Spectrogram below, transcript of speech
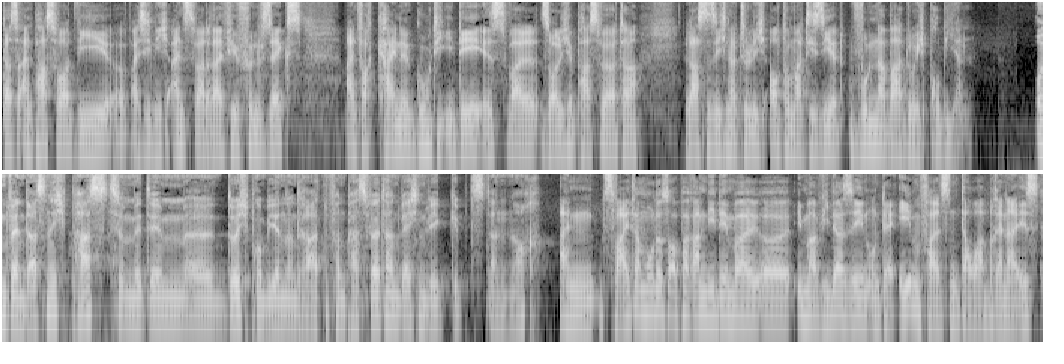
dass ein Passwort wie, äh, weiß ich nicht, 1, 2, 3, 4, 5, 6 einfach keine gute Idee ist, weil solche Passwörter lassen sich natürlich automatisiert wunderbar durchprobieren. Und wenn das nicht passt mit dem äh, Durchprobieren und Raten von Passwörtern, welchen Weg gibt's dann noch? Ein zweiter Modus operandi, den wir äh, immer wieder sehen und der ebenfalls ein Dauerbrenner ist,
